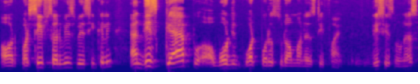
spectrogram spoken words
or perceived service basically and this gap uh, what what Parasuraman has defined this is known as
